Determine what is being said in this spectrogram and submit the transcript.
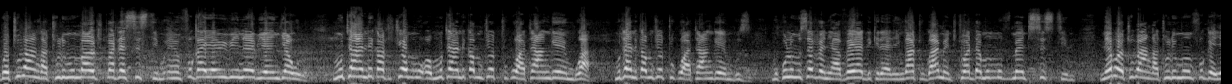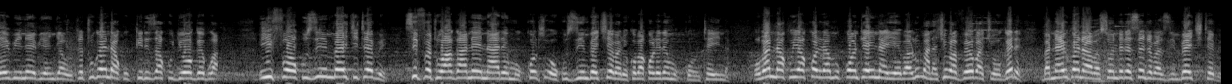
bwe tuba nga tuli mu multiparty system enfuga y'ebibiina ebyenjawulo mutandika mutandika mutyo tukwatanga embwa mutandika mutyo tukwatanga embuzi mukulu museveni ava yadikirari nga atugambye nti twadda mu movement system naye bwe tuba nga tuli mu nfuga ey'ebibiina ebyenjawulo tetugenda kukkiriza kujogebwa ife okuzimba ekitebe sife twagana enaremu okuzimba ekitebe baliko bakolere mu konteina oba naku yakolera mu konteina yebaluma nakyo baveyo bakyogere bannayuganda babasondere sente bazimbe ekitebe.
